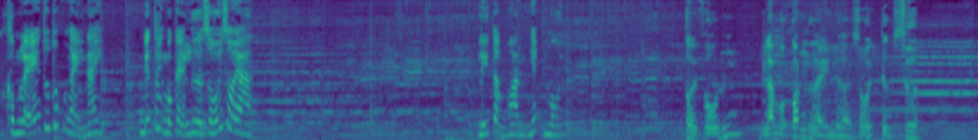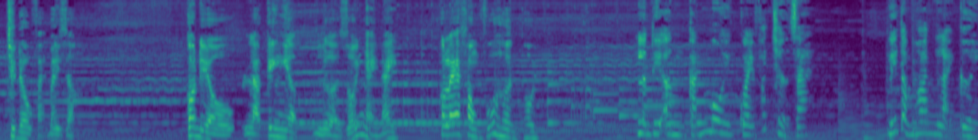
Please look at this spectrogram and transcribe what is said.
Không lẽ thúc thúc ngày nay Biến thành một kẻ lừa dối rồi à? Lý Tẩm Hoan nhếch môi. Tôi vốn là một con người lừa dối từ xưa Chứ đâu phải bây giờ. Có điều là kinh nghiệm lừa dối ngày nay Có lẽ phong phú hơn thôi. Lâm Thi Âm cắn môi quay phát trở ra. Lý Tầm Hoan lại cười.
